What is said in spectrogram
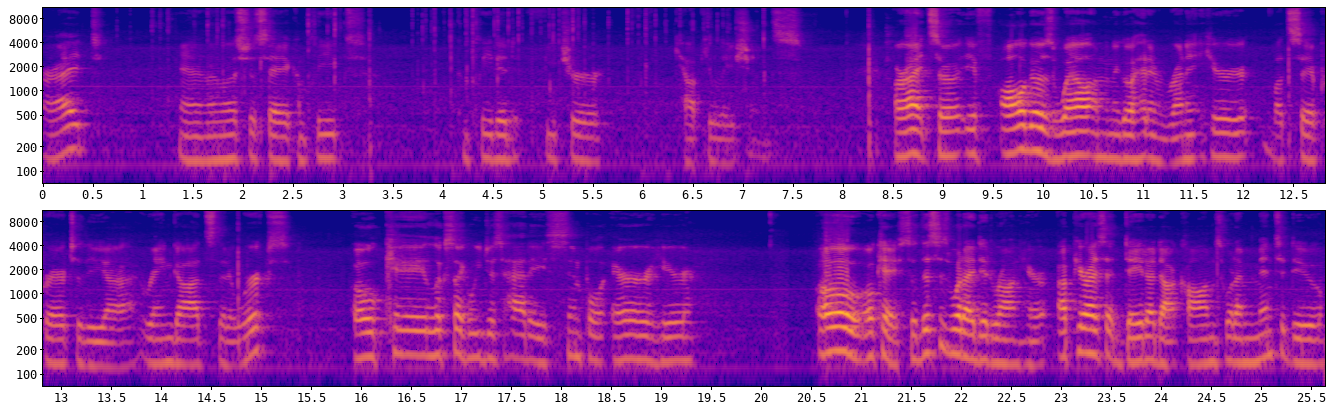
All right, and then let's just say complete completed feature calculations. All right, so if all goes well, I'm going to go ahead and run it here. Let's say a prayer to the uh, rain gods that it works. Okay, looks like we just had a simple error here. Oh, okay, so this is what I did wrong here. Up here I said data.columns. What I meant to do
